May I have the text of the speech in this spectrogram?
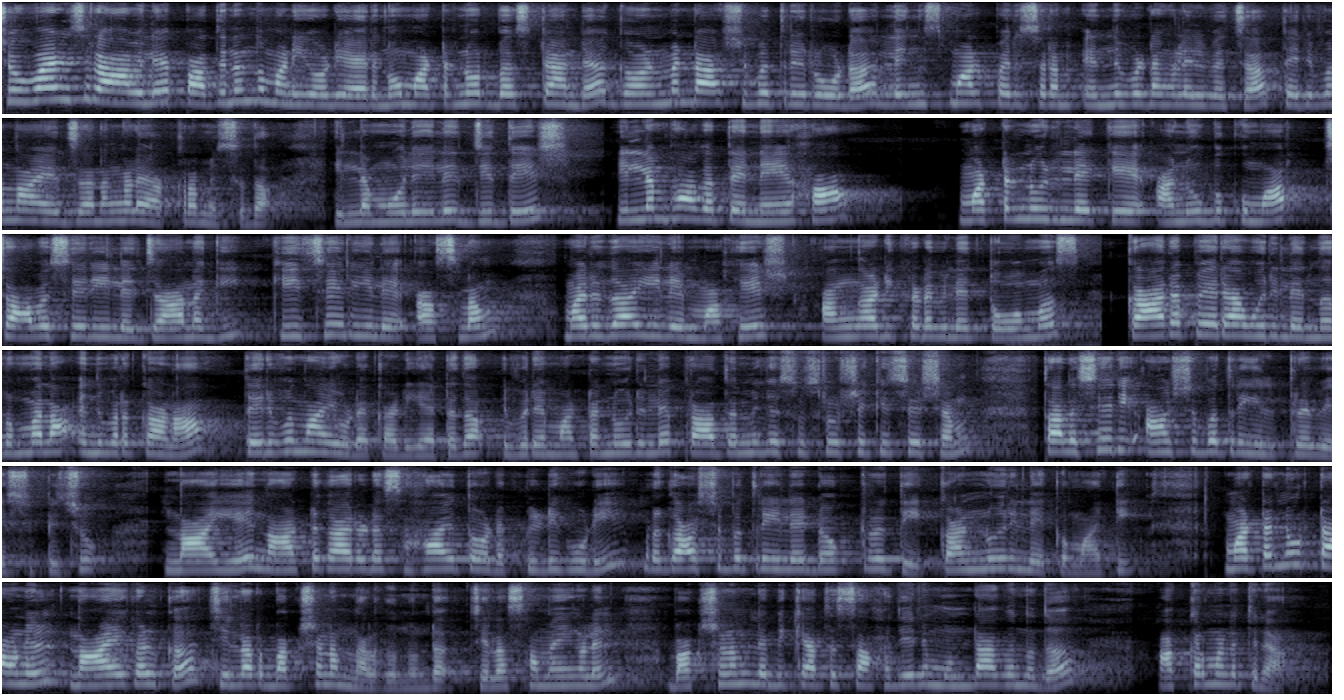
ചൊവ്വാഴ്ച രാവിലെ പതിനൊന്ന് മണിയോടെയായിരുന്നു മട്ടന്നൂർ ബസ് സ്റ്റാൻഡ് ഗവൺമെന്റ് ആശുപത്രി റോഡ് ലിങ്സ് മാൾ പരിസരം എന്നിവിടങ്ങളിൽ വെച്ച് തെരുവുനായ ജനങ്ങളെ ആക്രമിച്ചത്. ഇല്ലമൂലയിലെ ജിതേഷ് ഇല്ലംഭാഗത്തെ നേഹ മട്ടന്നൂരിലെ കെ അനൂപ് കുമാർ ചാവശ്ശേരിയിലെ ജാനകി കീച്ചേരിയിലെ അസ്ലം മരുതായിയിലെ മഹേഷ് അങ്ങാടിക്കടവിലെ തോമസ് കാരപ്പേരാവൂരിലെ നിർമ്മല എന്നിവർക്കാണ് തെരുവുനായയുടെ കടിയേറ്റത്. ഇവരെ മട്ടന്നൂരിലെ പ്രാഥമിക ശുശ്രൂഷയ്ക്ക് ശേഷം തലശ്ശേരി ആശുപത്രിയിൽ പ്രവേശിപ്പിച്ചു. നായയെ നാട്ടുകാരുടെ സഹായത്തോടെ പിടികൂടി മൃഗാശുപത്രിയിലെ ഡോക്ടറെത്തി കണ്ണൂരിലേക്ക് മാറ്റി. മട്ടന്നൂർ ടൗണിൽ നായകൾക്ക് ചിലർ ഭക്ഷണം നൽകുന്നുണ്ട്. ചില സമയങ്ങളിൽ ഭക്ഷണം ലഭിക്കാത്ത സാഹചര്യം ഉണ്ടാകുന്നത് ആക്രമണത്തിന്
